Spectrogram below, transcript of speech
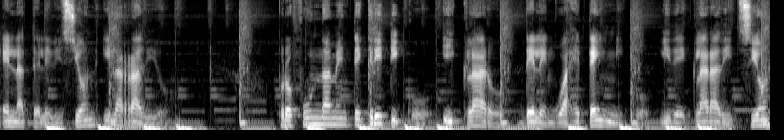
en la televisión y la radio profundamente crítico y claro de lenguaje técnico y de clara dicción,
